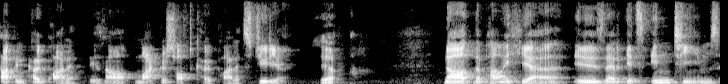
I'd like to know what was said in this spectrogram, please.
type in Copilot, there's now Microsoft Copilot Studio. Yeah. Now, the power here is that it's in Teams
